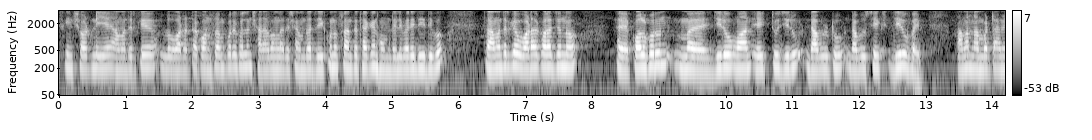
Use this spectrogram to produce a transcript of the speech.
স্ক্রিনশট নিয়ে আমাদেরকে অর্ডারটা কনফার্ম করে ফেলেন। সারা বাংলাদেশে আমরা যে কোনো প্রান্তে থাকেন হোম ডেলিভারি দিয়ে দিব। তো আমাদেরকে অর্ডার করার জন্য কল করুন zero one eight two zero double two double six zero five আমার নাম্বারটা আমি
